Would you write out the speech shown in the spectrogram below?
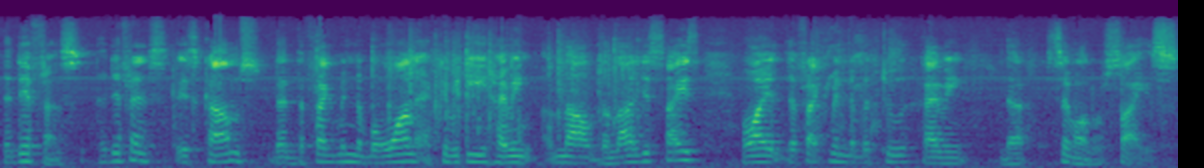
the difference. The difference is comes that the fragment number one activity having now the largest size while the fragment number two having the smaller size.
